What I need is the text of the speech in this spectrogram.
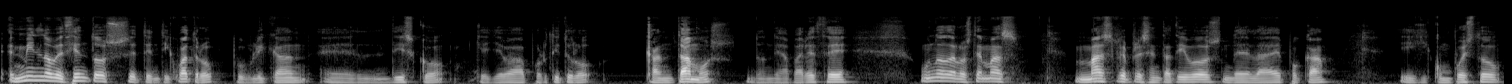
En 1974 publican el disco que lleva por título Cantamos, donde aparece uno de los temas más representativos de la época y compuesto,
